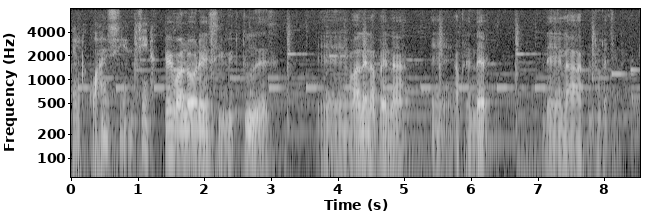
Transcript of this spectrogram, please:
el Guanxi en China. ¿Qué valores y virtudes eh, vale la pena eh, aprender de la cultura china?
